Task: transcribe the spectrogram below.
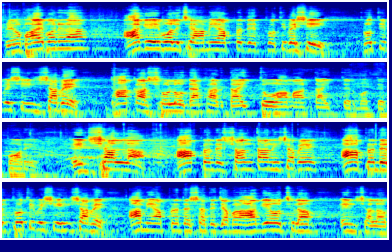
প্রিয় ভাই বোনেরা, আগেই বলেছি আমি আপনাদের প্রতিবেশী প্রতিবেশী হিসাবে ঢাকা ষোলো দেখার দায়িত্ব আমার দায়িত্বের মধ্যে পড়ে। ইনশাল্লাহ আপনাদের সন্তান হিসাবে, আপনাদের প্রতিবেশী হিসাবে আমি আপনাদের সাথে যেমন আগেও ছিলাম ইনশাল্লাহ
